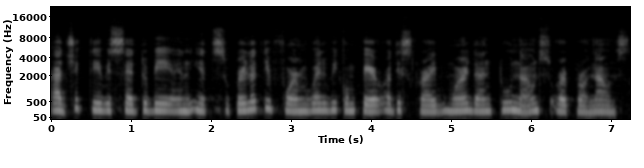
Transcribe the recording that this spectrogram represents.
Adjective is said to be in its superlative form when we compare or describe more than two nouns or pronouns.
